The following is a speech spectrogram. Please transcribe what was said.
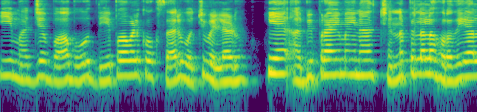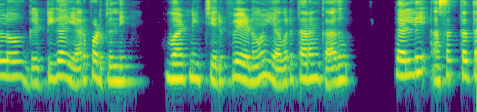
ఈ మధ్య బాబు దీపావళికి ఒకసారి వచ్చి వెళ్ళాడు. ఏ అభిప్రాయమైన చిన్నపిల్లల హృదయాల్లో గట్టిగా ఏర్పడుతుంది. వాటిని చెరిపివేయడం ఎవరి తరం కాదు. తల్లి అసక్తత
